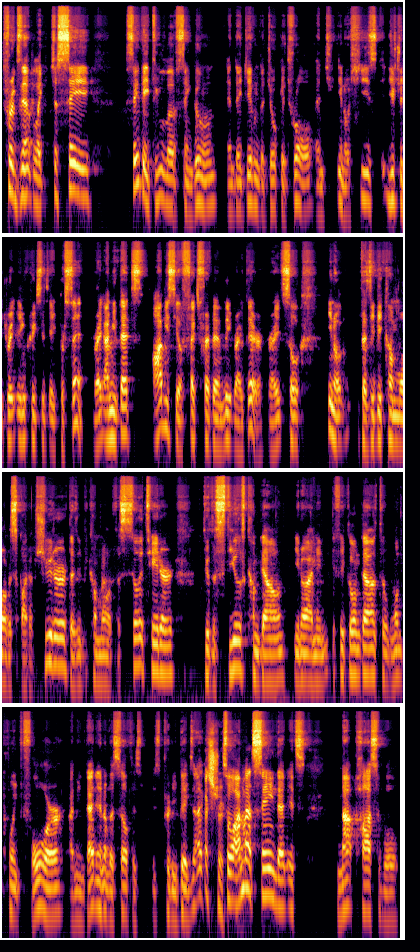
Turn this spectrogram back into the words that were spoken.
for example, like just say, say they do love Sengun and they give him the Jokic role, and you know he's usage rate increases eight percent, right? I mean, that's obviously affects Fred VanVleet right there, right? So, you know, does he become more of a spot up shooter? Does he become more of a facilitator? Do the steals come down? You know, I mean, if you go down to 1.4, I mean, that in of itself is, is pretty big. That's true. So I'm not saying that it's not possible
